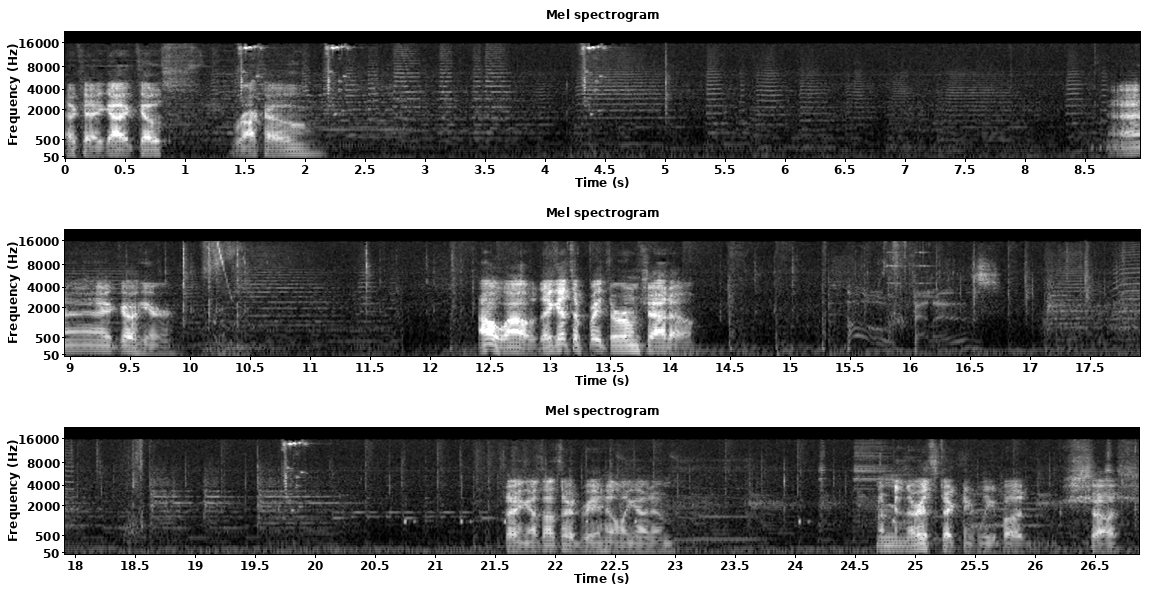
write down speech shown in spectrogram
Okay, got Ghost Rocko. Go here. Oh wow, they get to fight their own shadow. Dang, I thought there'd be a healing item. I mean, there is technically, but shush.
